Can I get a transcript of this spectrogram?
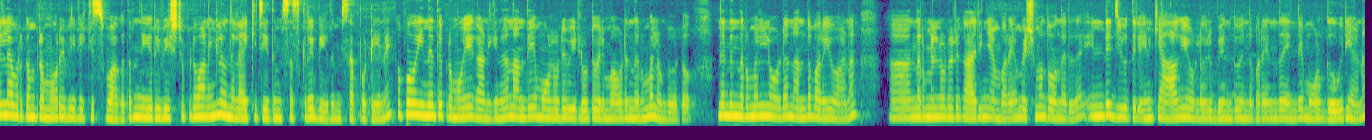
എല്ലാവർക്കും പ്രമോ റിവ്യൂയിലേക്ക് സ്വാഗതം. നീ റിവ്യൂ ഇഷ്ടപ്പെടുവാണെങ്കിൽ ഒന്ന് ലൈക്ക് ചെയ്തും സബ്സ്ക്രൈബ് ചെയ്തും സപ്പോർട്ട് ചെയ്യണേ. അപ്പോൾ ഇന്നത്തെ പ്രമോയെ കാണിക്കുന്നത് നന്ദയെ മോളോട് വീട്ടിലോട്ട് വരുമ്പോൾ അവിടെ നിർമ്മലുണ്ട് കേട്ടോ. എന്നിട്ട് നിർമ്മലിനോട് നന്ദ പറയുവാണ് "ആ, നിർമ്മലിനോട് ഒരു കാര്യം ഞാൻ പറയാം. വിഷമം തോന്നരുത്. എന്റെ ജീവിതത്തിൽ എനിക്ക് ആകെയുള്ള ഒരു ബന്ധു എന്ന് പറയുന്നത് എന്റെ മോൾ ഗൗരിയാണ്.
